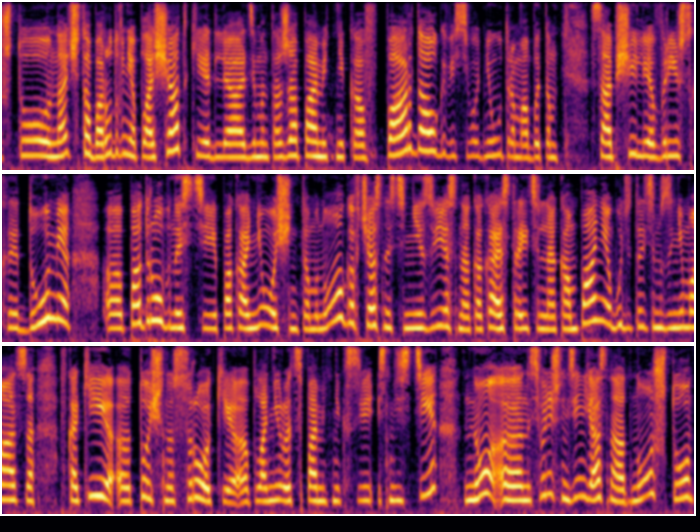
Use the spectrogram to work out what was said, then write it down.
что начато оборудование площадки для демонтажа памятника в Пардаугове. Сегодня утром об этом сообщили в Рижской думе. Э, подробностей пока не очень-то много. В частности, неизвестно, какая строительная компания будет этим заниматься, в какие э, точно сроки э, планируется памятник снести. Но на сегодняшний день ясно одно, что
